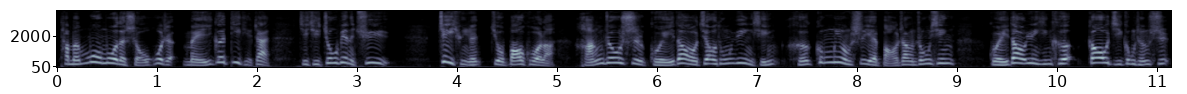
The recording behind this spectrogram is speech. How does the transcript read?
他们默默地守护着每一个地铁站及其周边的区域。这群人就包括了杭州市轨道交通运行和公用事业保障中心轨道运行科高级工程师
